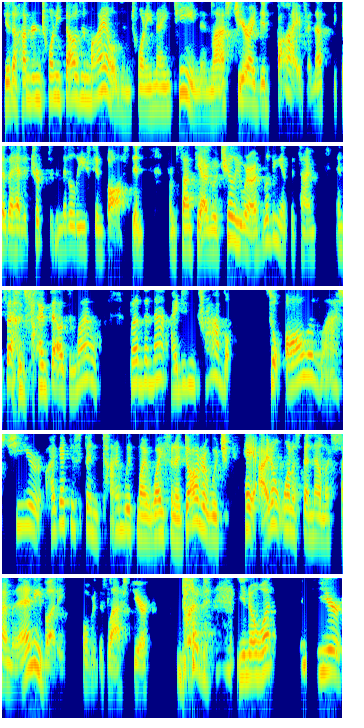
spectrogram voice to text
did 120,000 miles in 2019, and last year I did five, and that's because I had a trip to the Middle East in Boston from Santiago, Chile, where I was living at the time, and so that was 5,000 miles. But other than that, I didn't travel. So all of last year, I got to spend time with my wife and a daughter. Which hey, I don't want to spend that much time with anybody over this last year, but you know what? This year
